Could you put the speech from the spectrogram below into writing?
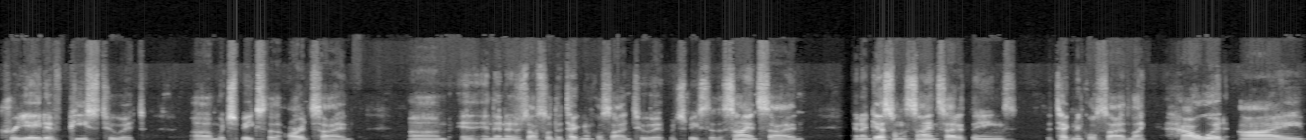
creative piece to it, um, which speaks to the art side. Um, and, and then there's also the technical side to it, which speaks to the science side. And I guess on the science side of things, the technical side, like how would I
